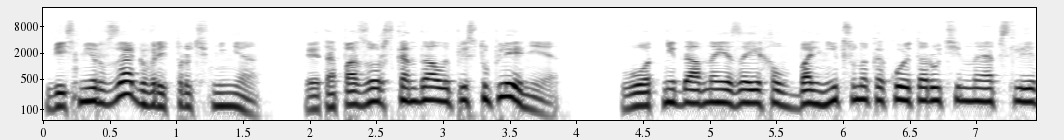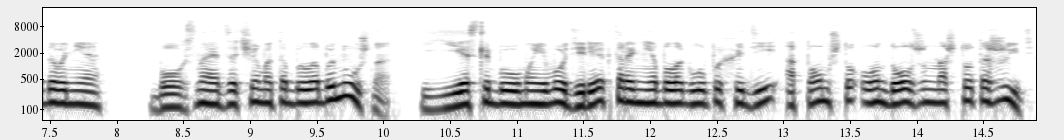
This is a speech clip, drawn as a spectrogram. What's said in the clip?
«Весь мир в заговоре против меня. Это позор, скандал и преступление. Вот недавно я заехал в больницу на какое-то рутинное обследование. Бог знает, зачем это было бы нужно, если бы у моего директора не было глупых идей о том, что он должен на что-то жить.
